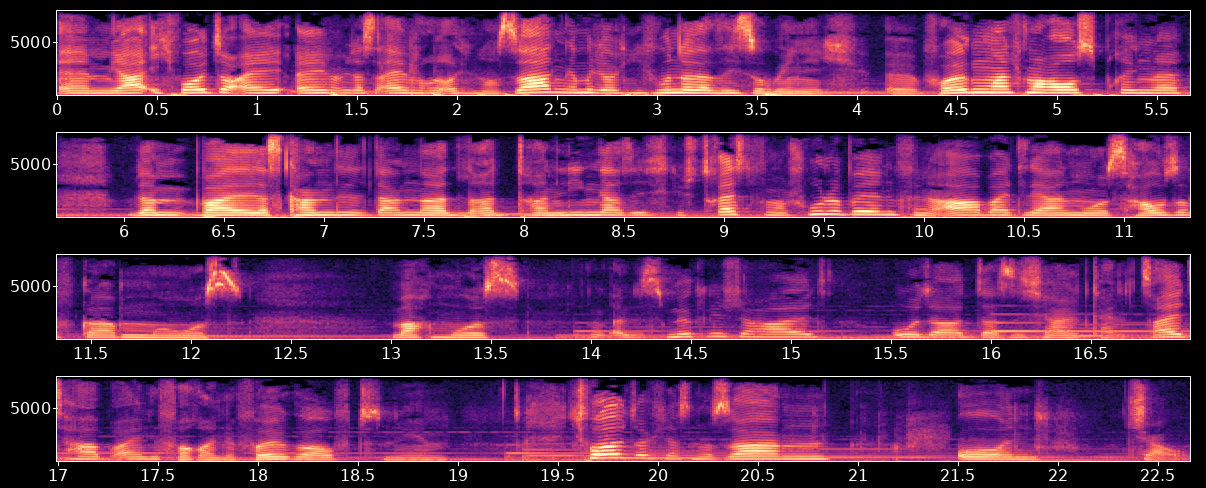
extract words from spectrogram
ähm, ja, ich wollte das einfach euch noch sagen, damit ihr euch nicht wundert, dass ich so wenig äh, Folgen manchmal rausbringe. Dann, weil das kann dann daran liegen, dass ich gestresst von der Schule bin, für eine Arbeit lernen muss, Hausaufgaben muss, machen muss und alles Mögliche halt. Oder dass ich halt keine Zeit habe, einfach eine Folge aufzunehmen. Ich wollte euch das nur sagen und ciao.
